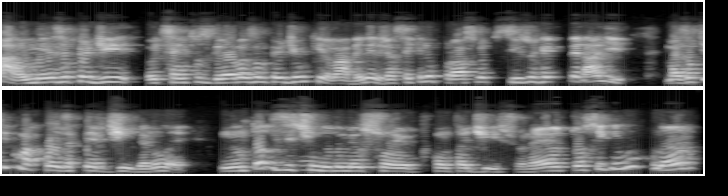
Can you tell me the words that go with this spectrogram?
Ah, um mês eu perdi 800 gramas, não perdi um quilo. Ah, beleza, já sei que no próximo eu preciso recuperar ali. Mas não fica uma coisa perdida, não é? Não estou desistindo do meu sonho por conta disso, né? Eu estou seguindo um plano.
